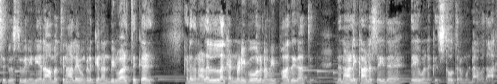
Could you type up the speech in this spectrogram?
இயேசு கிறிஸ்துவின் இனிய நாமத்தினாலே உங்களுக்கு நண்பின் வாழ்த்துக்கள். கடந்த நாளெல்லாம் கண்மணி போல நம்மை பாதுகாத்து இந்த நாளை காண செய்த தேவனுக்கு ஸ்தோத்திரம் உண்டாவதாக.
